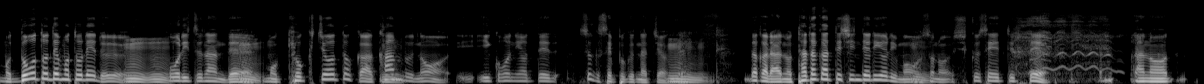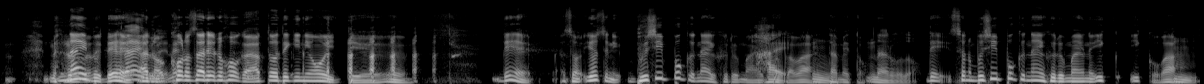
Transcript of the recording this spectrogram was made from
もうどうとでも取れる、うんうん。法律なんで、うん。もう局長とか幹部の意向によってすぐ切腹になっちゃうんで、うん。だからあの戦って死んでるよりも、うん。その粛清って言って あの内部でね。あの殺される方が圧倒的に多いっていう、うん。でそう要するに武士っぽくない振る舞いとかははい。うん。ダメと、なるほど。でその武士っぽくない振る舞いの一個は、うん。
